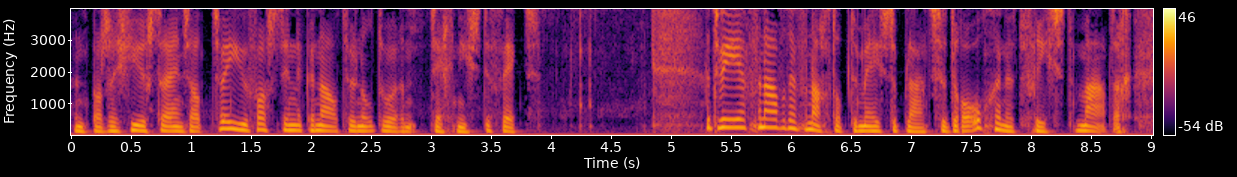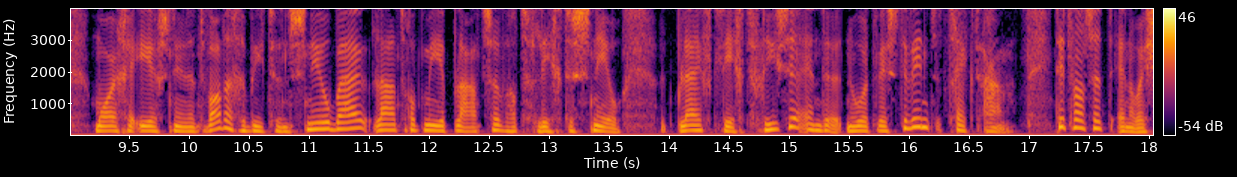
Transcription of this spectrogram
Een passagierstrein zat twee uur vast in de kanaaltunnel door een technisch defect. Het weer vanavond en vannacht op de meeste plaatsen droog en het vriest matig. Morgen eerst in het Waddengebied een sneeuwbui, later op meer plaatsen wat lichte sneeuw. Het blijft licht vriezen en de noordwestenwind trekt aan. Dit was het NOS.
